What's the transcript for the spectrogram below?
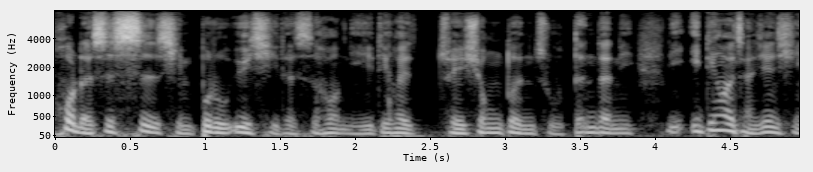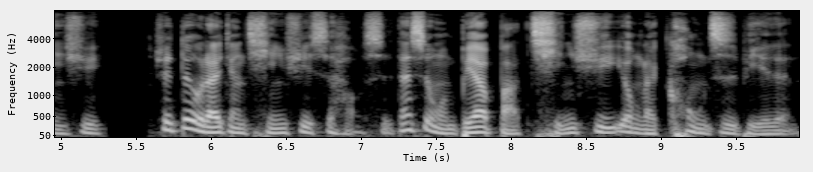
或者是事情不如预期的时候，你一定会捶胸顿足等等。你你一定会展现情绪。所以对我来讲，情绪是好事，但是我们不要把情绪用来控制别人，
